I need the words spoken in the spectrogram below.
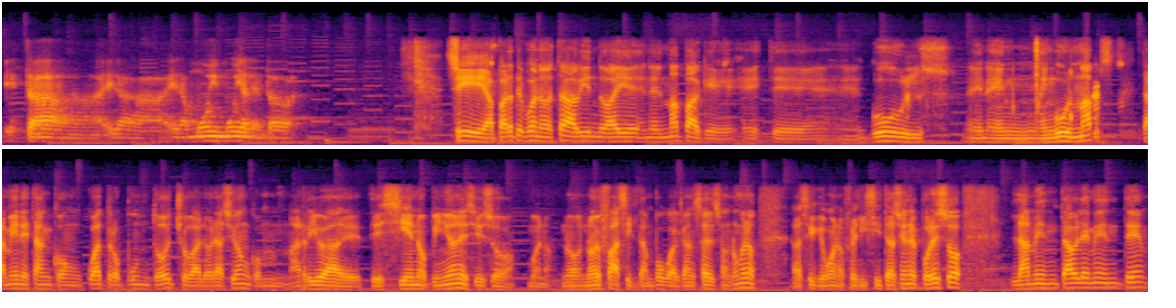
está, era, era muy, muy alentadora. Sí, aparte, bueno, estaba viendo ahí en el mapa que este, Google, en, Google Maps también están con 4.8 valoración, con arriba de, 100 opiniones, y eso, bueno, no, no es fácil tampoco alcanzar esos números. Así que, bueno, felicitaciones por eso. Lamentablemente,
